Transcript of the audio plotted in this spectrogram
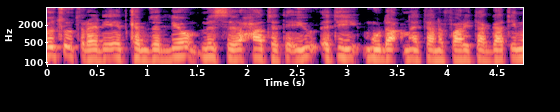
ህጹጽ ረድኤት ከምዘድልዮ ምስ ሓተተ እዩ እቲ ምውዳቕ ናይታ ነፋሪት ኣጋጢሙ።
